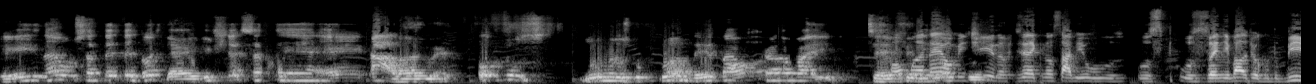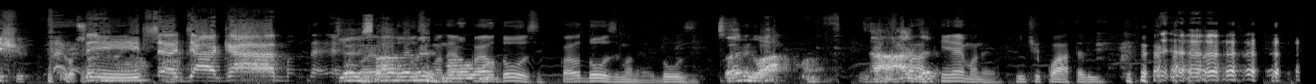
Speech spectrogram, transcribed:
E não, 72, 10, bicho é, sete- é, é calango, é. Todos os números do planeta, o cara vai se Ó, o referir. Manel ao- mentindo, dizendo que não sabe os, os, os animais do jogo do bicho. Deixa de H, Manel. Quem Qual é o é meu 12, Manel? Qual é o 12? Qual é o 12, Manel? O 12. Sei lá, mano. O Ah, 24, é. Quem é, Manel? 24 ali.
